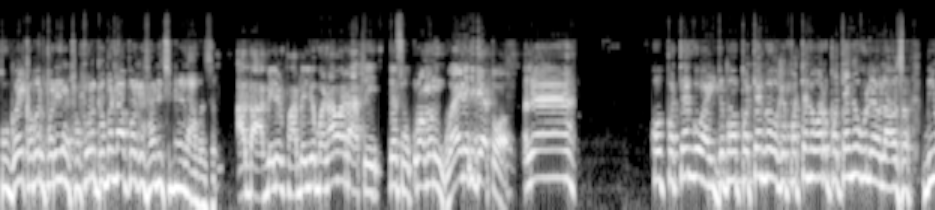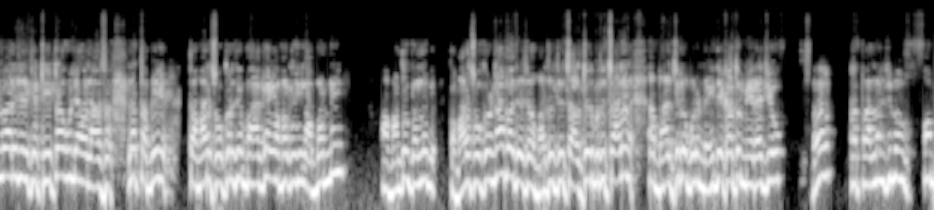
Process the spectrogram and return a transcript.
હું ગઈ ખબર પડી જાય. છોકરો ખબર ના પડે કે શાની સ્મેલ આવે છે. આ દાબેલી ફાબેલીઓ બનાવવા રાતે. તે છોકરો અમને ઊંઘવાય નહીં દેતો. એટલે ઓ પતંગો આવી તો પતંગો કે પતંગો વાળો પતંગો ઉલ્યાવ લાવે છે. દિવાળી કે ટેટા ઉલ્યાવ લાવો છો. એટલે તમે તમારો છોકરો જે માગે અમારે કશું લાવવાનું નહીં. અમારે તો ગલ્લે તમારો છોકરો ના બધે છે. અમારે તો જે ચાલતું હોય બધું ચાલે ને. આ માલ ચીલો ભરો નહીં દેખાતો મેરા જેવું. હા? આ પાર્લર ચીલો આમ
